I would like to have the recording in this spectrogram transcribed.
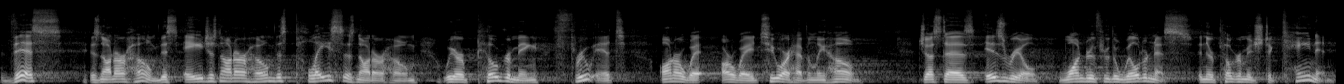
This is not our home. This age is not our home. This place is not our home. We are pilgriming through it on our way, our way to our heavenly home. Just as Israel wandered through the wilderness in their pilgrimage to Canaan,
